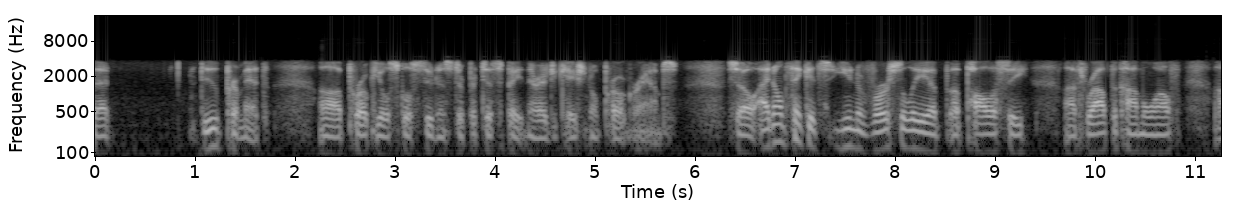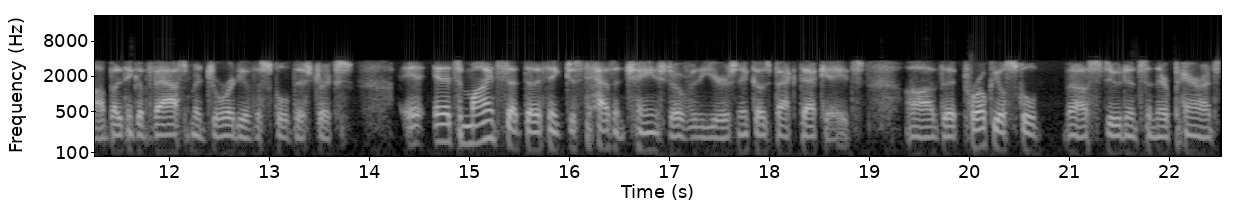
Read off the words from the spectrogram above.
that do permit uh, parochial school students to participate in their educational programs. So I don't think it's universally a, a policy uh, throughout the Commonwealth, uh, but I think a vast majority of the school districts and it's a mindset that I think just hasn't changed over the years, and it goes back decades. Uh, the parochial school uh, students and their parents,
